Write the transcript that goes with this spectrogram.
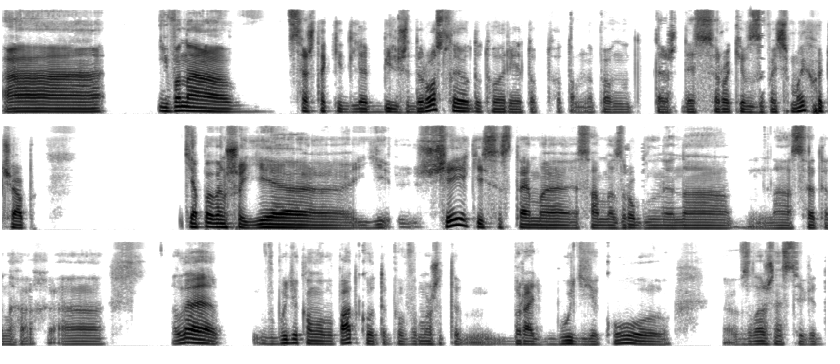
А, І вона все ж таки для більш дорослої аудиторії, тобто, там, напевно, теж десь років з восьми, хоча б. Я певен, що є, є ще якісь системи саме зроблені на на сеттингах, Але в будь-якому випадку, типу, ви можете брати будь-яку, в залежності від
